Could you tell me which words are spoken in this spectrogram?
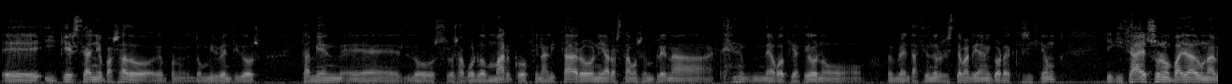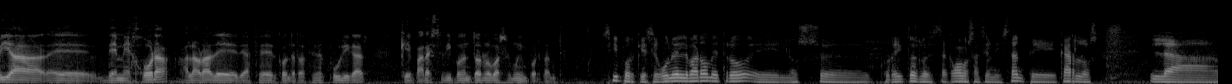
eh, y que este año pasado, eh, en el 2022, también eh, los, los, acuerdos marco finalizaron y ahora estamos en plena negociación o, implementación de los sistemas dinámicos de adquisición y quizá eso nos vaya a dar una vía eh, de mejora a la hora de, hacer contrataciones públicas que para este tipo de entornos va a ser muy importante. Sí, porque según el barómetro, eh, los proyectos, lo destacábamos hace un instante, Carlos, la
